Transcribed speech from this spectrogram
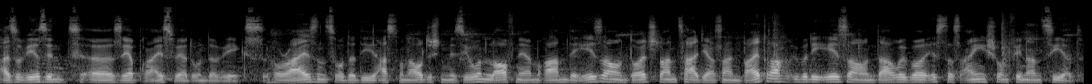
Also wir sind äh, sehr preiswert unterwegs. Horizons oder die astronautischen Missionen laufen ja im Rahmen der ESA und Deutschland zahlt ja seinen Beitrag über die ESA und darüber ist das eigentlich schon finanziert.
